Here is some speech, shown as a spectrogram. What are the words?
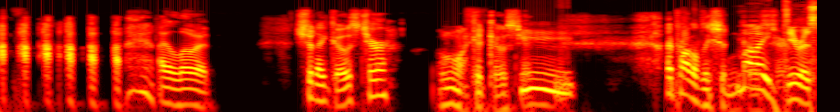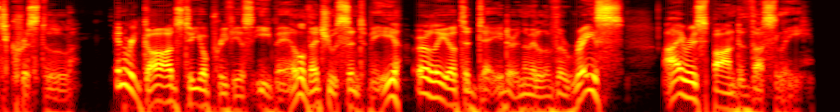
I love it. Should I ghost her? Oh, I could ghost her. Hmm. I probably shouldn't. My ghost her. dearest Crystal, in regards to your previous email that you sent me earlier today during the middle of the race, I respond thusly.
